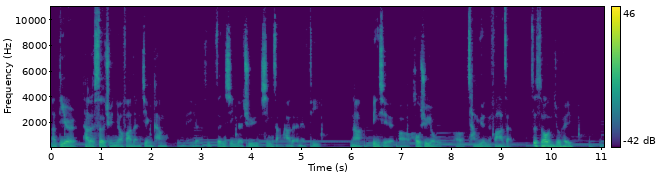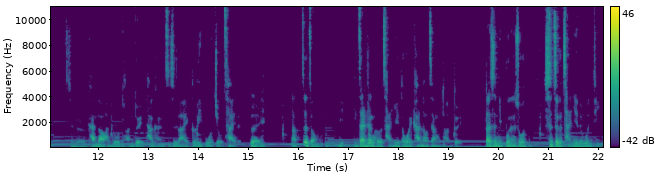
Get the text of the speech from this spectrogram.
那第二，它的社群要发展健康，就是每一个人是真心的去欣赏它的 NFT，那并且啊、呃、后续有呃长远的发展，这时候你就可以。这个看到很多团队，他可能只是来割一波韭菜的。对，那这种你你在任何产业都会看到这样的团队，但是你不能说是这个产业的问题，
